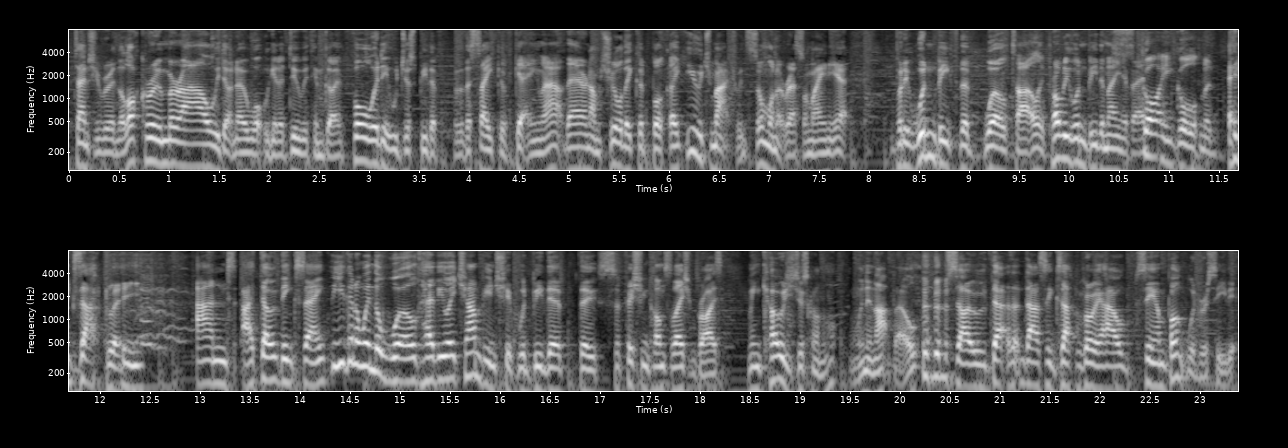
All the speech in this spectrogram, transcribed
potentially ruin the locker room morale. We don't know what we're going to do with him going forward. It would just be the, for the sake of getting him out there. And I'm sure they could book a huge match with someone at WrestleMania, but it wouldn't be for the world title. It probably wouldn't be the main event. Scotty Goldman. Exactly. And I don't think saying, well, you're going to win the World Heavyweight Championship would be the, the sufficient consolation prize. I mean, Cody's just gone, oh, I'm winning that belt. so that, that's exactly probably how CM Punk would receive it.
